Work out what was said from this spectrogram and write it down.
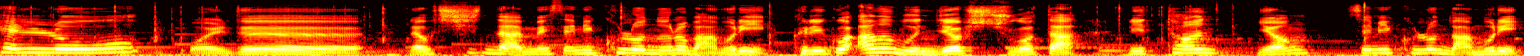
hello world 라고 치신 다음에 세미콜론으로 마무리. 그리고 아무 문제 없이 죽었다. return 0 세미콜론 마무리.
